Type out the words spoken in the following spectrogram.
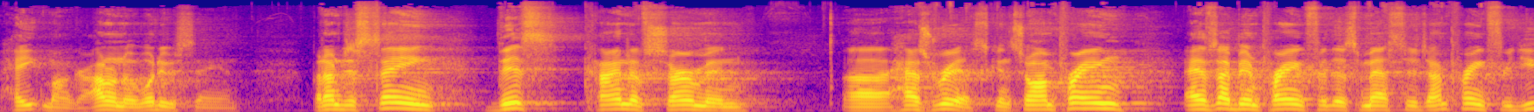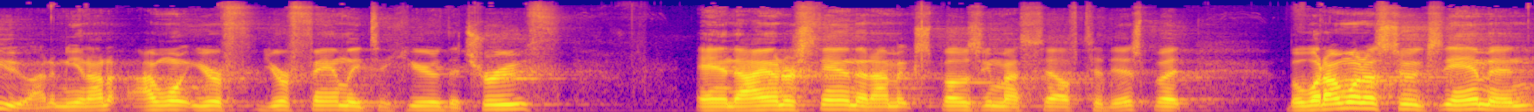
hate monger. I don't know what he was saying. But I'm just saying this kind of sermon uh, has risk. And so I'm praying, as I've been praying for this message, I'm praying for you. I mean, I, I want your, your family to hear the truth. And I understand that I'm exposing myself to this, but, but what I want us to examine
